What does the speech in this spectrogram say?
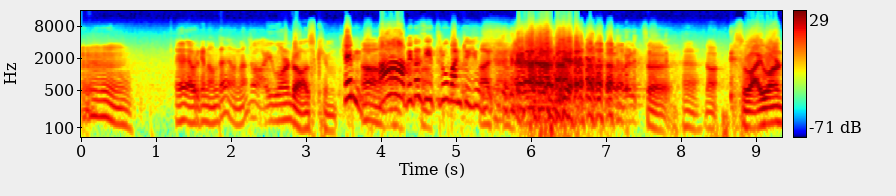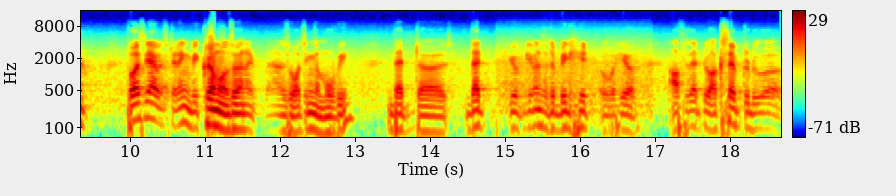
ఏ- ఎవరికైనా ఉందా ఏమన్నా No, I wanted to ask him. హిమ్ Ah. ah because he threw one to you but it's, uh, no, so I want. Firstly, I was telling Vikram also when I when I was watching the movie that uh, that you've given such a big hit over here. After that, to accept to do a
